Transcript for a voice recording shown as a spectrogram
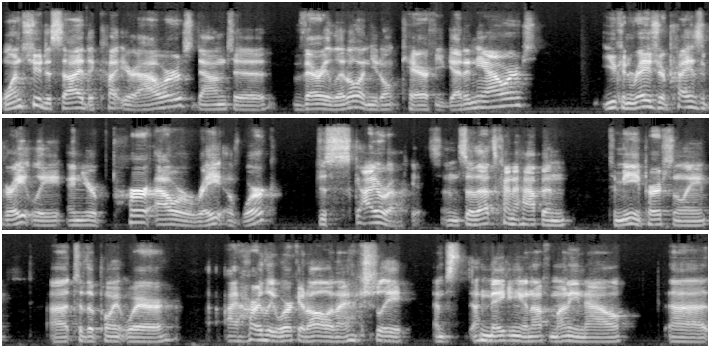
once you decide to cut your hours down to very little and you don't care if you get any hours you can raise your price greatly and your per hour rate of work just skyrockets. And so that's kind of happened to me personally uh, to the point where I hardly work at all. And I actually am I'm making enough money now uh,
